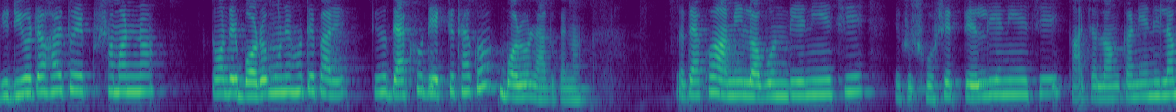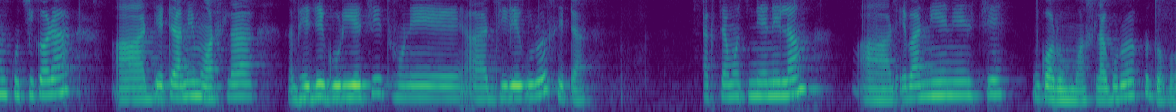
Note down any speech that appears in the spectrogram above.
ভিডিওটা হয়তো একটু সামান্য তোমাদের বড় মনে হতে পারে, কিন্তু দেখো, দেখতে থাকো, বড় লাগবে না। দেখো, আমি লবণ দিয়ে নিয়েছি, একটু সর্ষের তেল দিয়ে নিয়েছি, কাঁচা লঙ্কা নিয়ে নিলাম কুচি করা, আর যেটা আমি মশলা ভেজে গুঁড়িয়েছি, ধনে আর জিরে গুঁড়ো, সেটা। এক চামচ নিয়ে নিলাম, আর এবার নিয়ে নিয়েছি গরম মশলা গুঁড়ো একটু দেবো।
